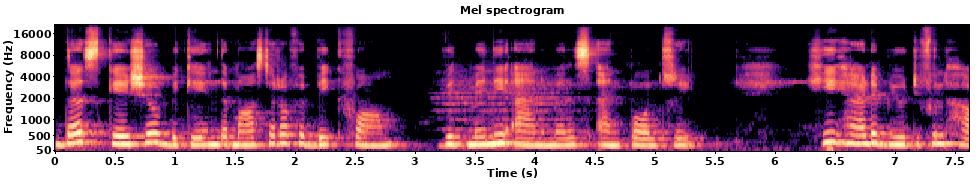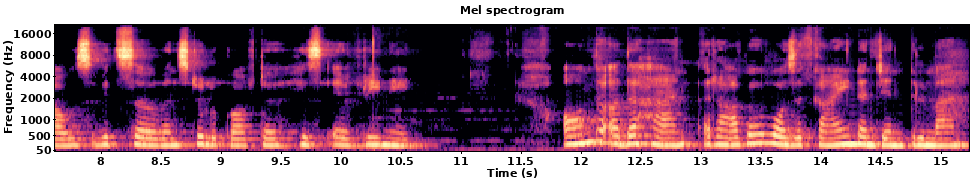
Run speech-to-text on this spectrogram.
Thus, Keshav became the master of a big farm with many animals and poultry. He had a beautiful house with servants to look after his every need. On the other hand, Raghav was a kind and gentle man.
